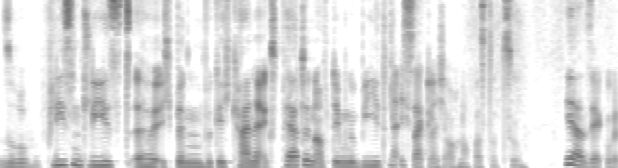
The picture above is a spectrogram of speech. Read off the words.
so fließend liest. Äh, ich bin wirklich keine Expertin auf dem Gebiet. Ja, ich sag gleich auch noch was dazu. Ja, sehr gut.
